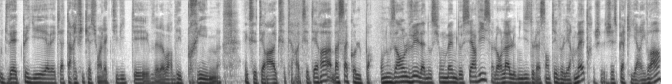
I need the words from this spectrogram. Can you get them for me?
vous devez être payé avec la tarification à l'activité, vous allez avoir des primes, etc., etc., etc. Bah ça colle pas. On nous a enlevé la notion même de service. Alors là, le ministre de la Santé veut les remettre. J'espère qu'il y arrivera.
